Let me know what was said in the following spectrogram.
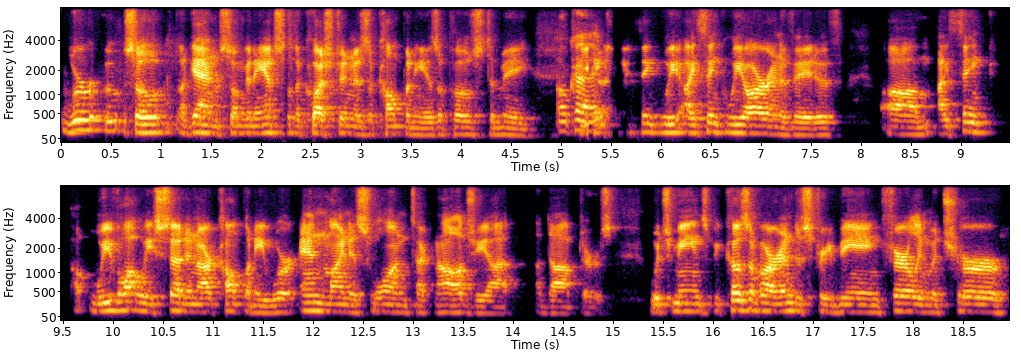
we're so again so i'm going to answer the question as a company as opposed to me. Okay. I think we i think we are innovative. Um, i think we've always said in our company we're N minus one technology adopters, which means because of our industry being fairly mature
